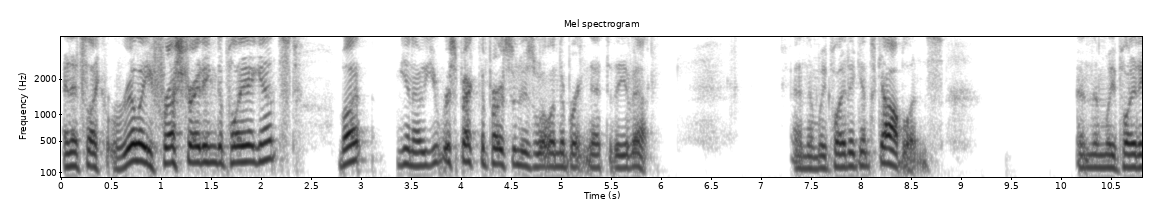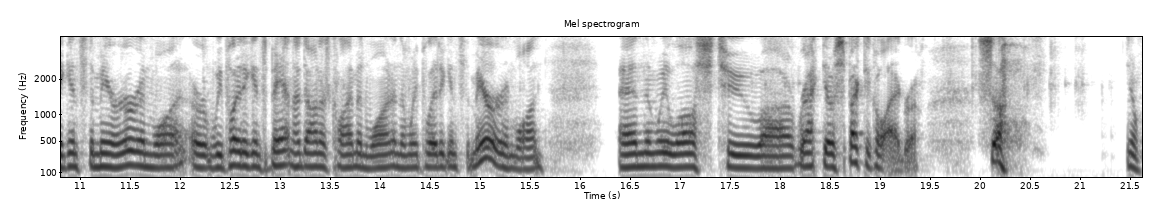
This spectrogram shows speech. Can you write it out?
And it's like really frustrating to play against, but you know, you respect the person who's willing to bring that to the event and then we played against goblins. And then we played against the mirror and won, or we played against Bant and Hadana's Climb and won, and then we played against the mirror and won. And then we lost to uh, Rakdos Spectacle aggro. So, you know,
